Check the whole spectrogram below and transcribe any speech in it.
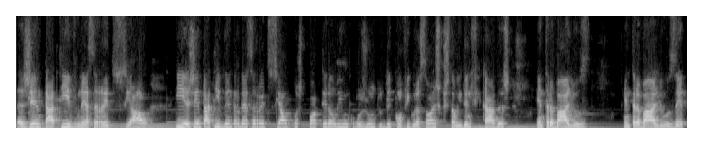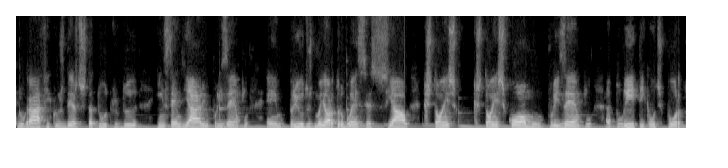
agente ativo nessa rede social e agente ativo dentro dessa rede social, depois pode ter ali um conjunto de configurações que estão identificadas em trabalhos em trabalhos etnográficos, desde estatutos de incendiário, por exemplo, em períodos de maior turbulência social, questões, questões como, por exemplo, a política, o desporto,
